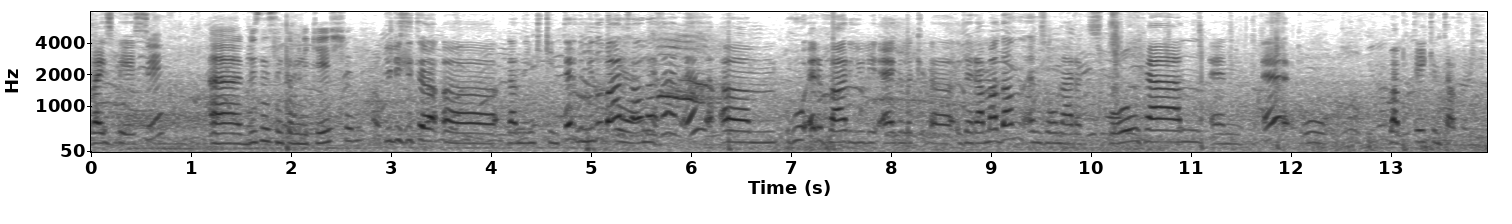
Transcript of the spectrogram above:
Wat is BSc? Eh, business and Communication. Jullie zitten eh, dan denk ik in het derde middelbaar, Ja. zal dat zijn. Hè? Ehm, hoe ervaren jullie eigenlijk eh, de ramadan en zo naar het school gaan? En hè, hoe, wat betekent dat voor jullie?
